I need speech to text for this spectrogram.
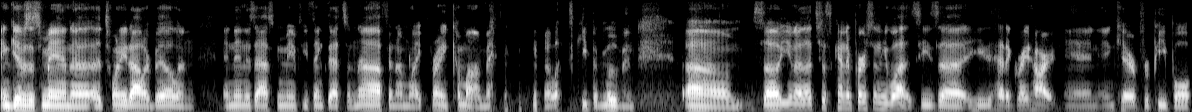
and gives this man a, a twenty dollar bill, and and then is asking me if you think that's enough, and I'm like, Frank, come on, man, you know, let's keep it moving. Um, so you know, that's just kind of person he was. He's uh he had a great heart and and cared for people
